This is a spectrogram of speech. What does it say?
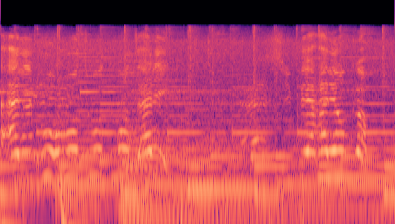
Allez, bourre, monte, monte, monte, allez. Super, allez encore.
